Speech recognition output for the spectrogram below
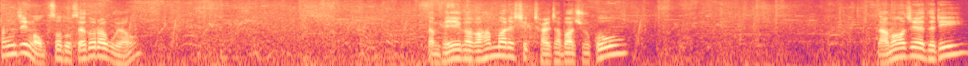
상징 없어도 세더라고요. 일단 베이가가 한 마리씩 잘 잡아주고 나머지 애들이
